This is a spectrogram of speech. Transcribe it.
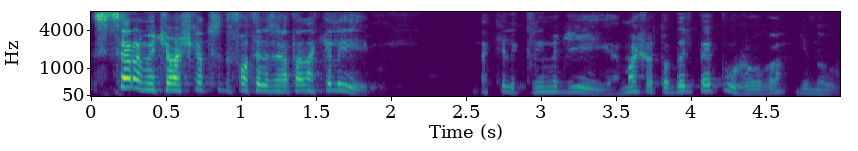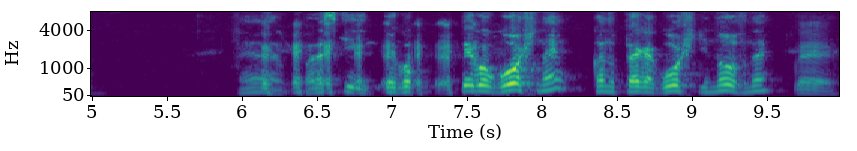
Sinceramente, eu acho que a torcida do Fortaleza já tá naquele, naquele clima de. Mas eu tô doido pra ir pro jogo, ó, de novo. É, parece que pegou, pegou gosto, né? Quando pega gosto de novo, né? É.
